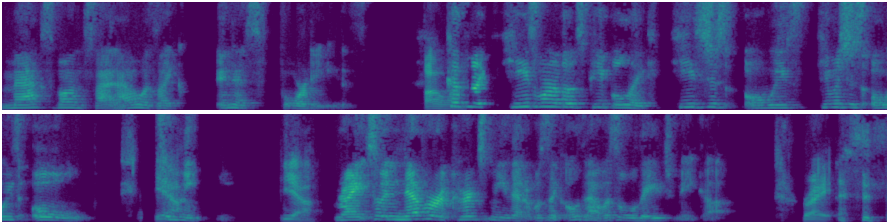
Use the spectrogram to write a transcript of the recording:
Max von Sydow was like in his 40s. Oh, wow. Because like he's one of those people like he's just always he was just always old to me. Yeah. Right. So it never occurred to me that it was like, oh, that was old age makeup. Right.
